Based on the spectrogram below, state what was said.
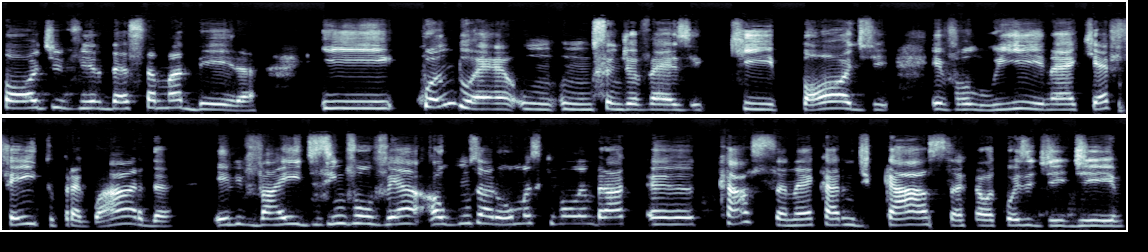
pode vir dessa madeira. E quando é um, um Sangiovese que pode evoluir, né, que é feito para guarda, ele vai desenvolver alguns aromas que vão lembrar é, caça, né, carne de caça, aquela coisa de, de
